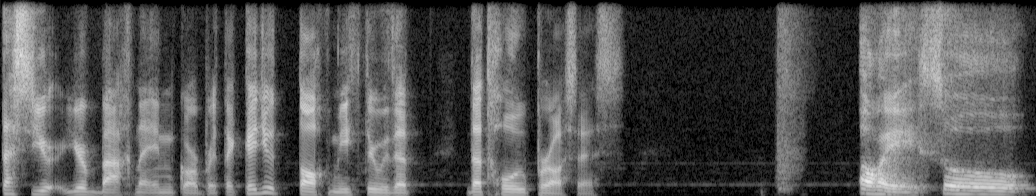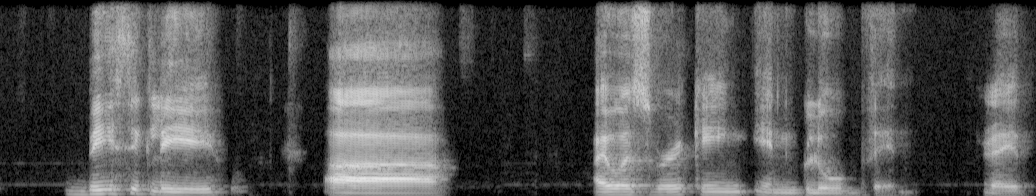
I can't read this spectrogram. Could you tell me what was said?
tas you're, you're back na in corporate. Like, could you talk me through that that whole process? Okay, so basically, uh, I was working in Globe then, right?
